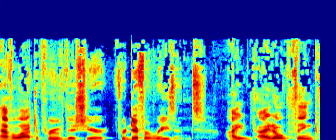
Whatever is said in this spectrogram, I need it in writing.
have a lot to prove this year for different reasons. I, I don't think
